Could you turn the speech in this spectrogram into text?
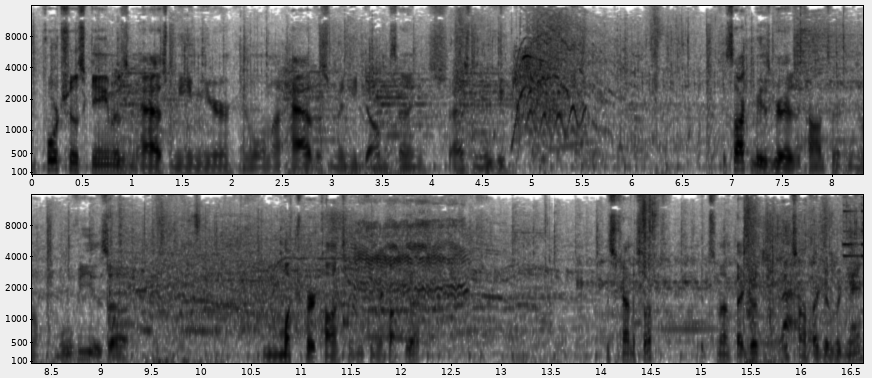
Unfortunately, this game isn't as memeier and will not have as many dumb things as movie. It's not gonna be as great as the content, you know. Movie is a much better content you can make off of that. This kind of sucks. It's not that good. It's not that good of a game.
